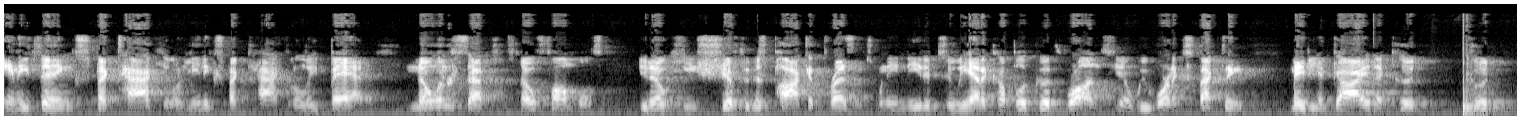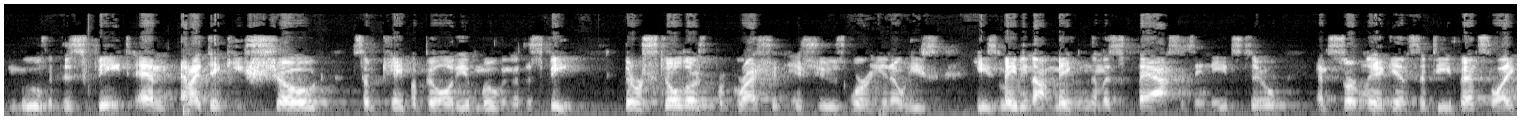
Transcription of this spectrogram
anything spectacular, meaning spectacularly bad. No interceptions, no fumbles you know, he shifted his pocket presence when he needed to. He had a couple of good runs. You know, we weren't expecting maybe a guy that could could move with his feet, and and I think he showed some capability of moving with his feet. There were still those progression issues where you know he's he's maybe not making them as fast as he needs to, and certainly against a defense like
